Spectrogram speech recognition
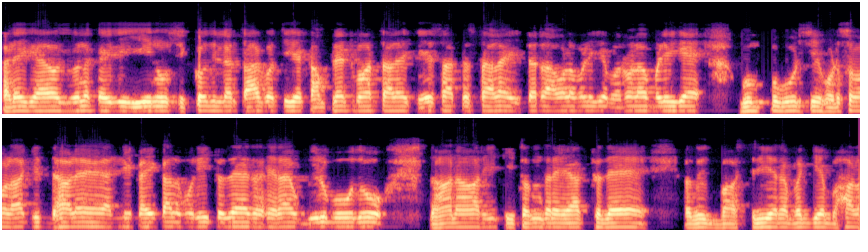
ಕಡೆಗೆ ಯಾವ- ಇವನ ಕೈಲಿ ಏನು ಸಿಕ್ಕೋದಿಲ್ಲ ಅಂತ ಆಗೋತ್ತಿಗೆ ಕಂಪ್ಲೇಂಟ್ ಮಾಡ್ತಾಳೆ, ಕೇಸ್ ಹಾಕಿಸ್ತಾಳೆ ಇತರ ಅವಳ ಬಳಿಗೆ, ಬರೋಳ ಬಳಿಗೆ ಗುಂಪುಗೂಡಿಸಿ ಹೊಡೆಸೋಳಾಗಿದ್ದಾಳೆ. ಅಲ್ಲಿ ಕೈಕಾಲು ಮುರಿಯುತ್ತದೆ ಹೆರ ಬೀಳ್ಬಹುದು ನಾನಾ ರೀತಿ ತೊಂದರೆ ಆಗ್ತದೆ. ಅದು ಸ್ತ್ರೀಯರ ಬಗ್ಗೆ ಬಹಳ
